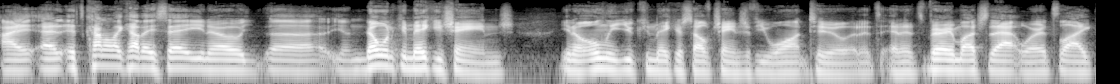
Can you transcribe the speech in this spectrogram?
I. It's kind of like how they say, you know, uh, you know, no one can make you change. You know, only you can make yourself change if you want to, and it's and it's very much that where it's like,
